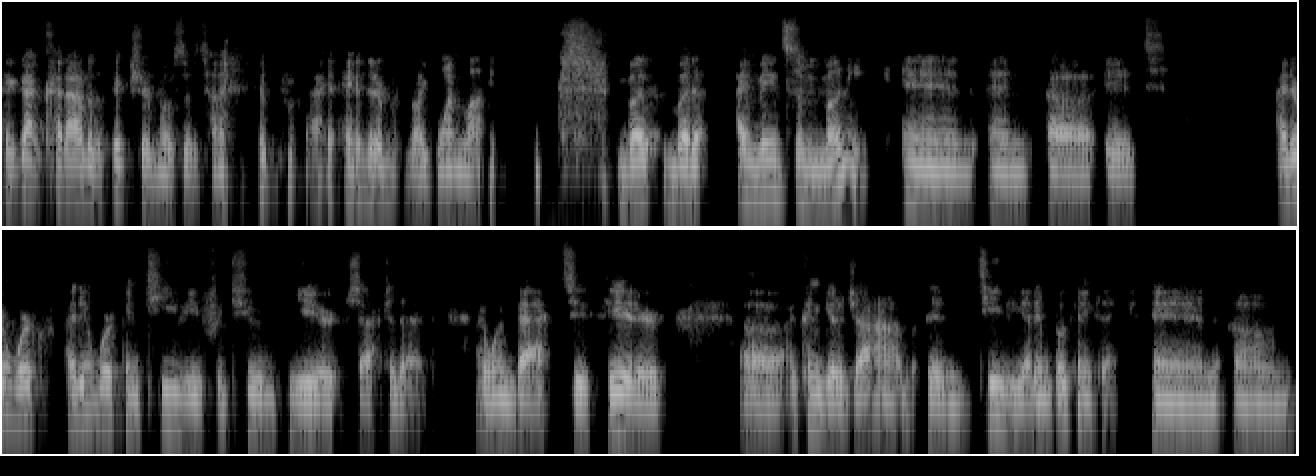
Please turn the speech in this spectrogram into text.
I got cut out of the picture most of the time. I ended up with like one line, but but I made some money, and and uh, it. I didn't work. I didn't work in TV for two years after that. I went back to theater. Uh, I couldn't get a job in TV. I didn't book anything, and um,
